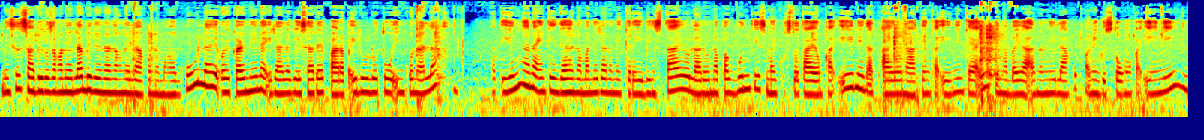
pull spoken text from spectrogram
Minsan sabi ko sa kanila, bilhin na lang nila ako ng mga gulay or karne na ilalagay sa rep para pailulutuin ko na lang. At iyon nga, naintindihan naman nila na may cravings tayo, lalo na pag buntis, may gusto tayong kainin at ayaw nating kainin. Kaya ayun, pinabayaan na nila ako kung ano yung gusto kong kainin.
